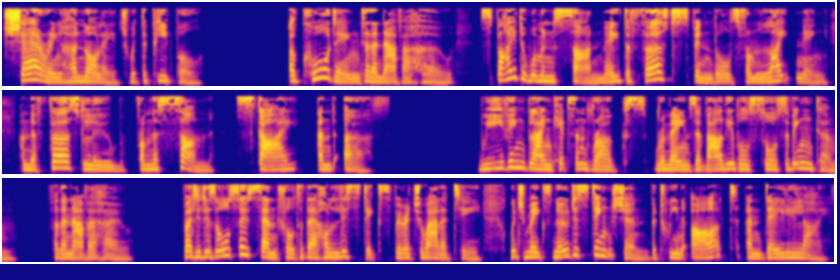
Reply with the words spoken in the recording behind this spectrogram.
sharing her knowledge with the people. According to the Navajo, Spider Woman's son made the first spindles from lightning and the first loom from the sun, sky, and earth. Weaving blankets and rugs remains a valuable source of income for the Navajo, but it is also central to their holistic spirituality, which makes no distinction between art and daily life.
